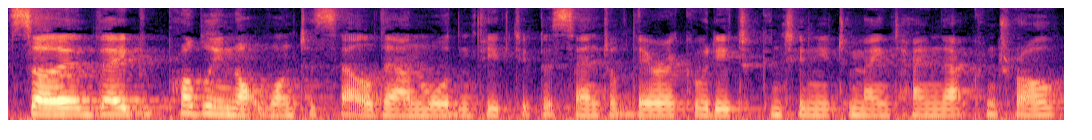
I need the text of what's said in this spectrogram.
So they'd probably not want to sell down more than 50% of their equity to continue to maintain that control.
